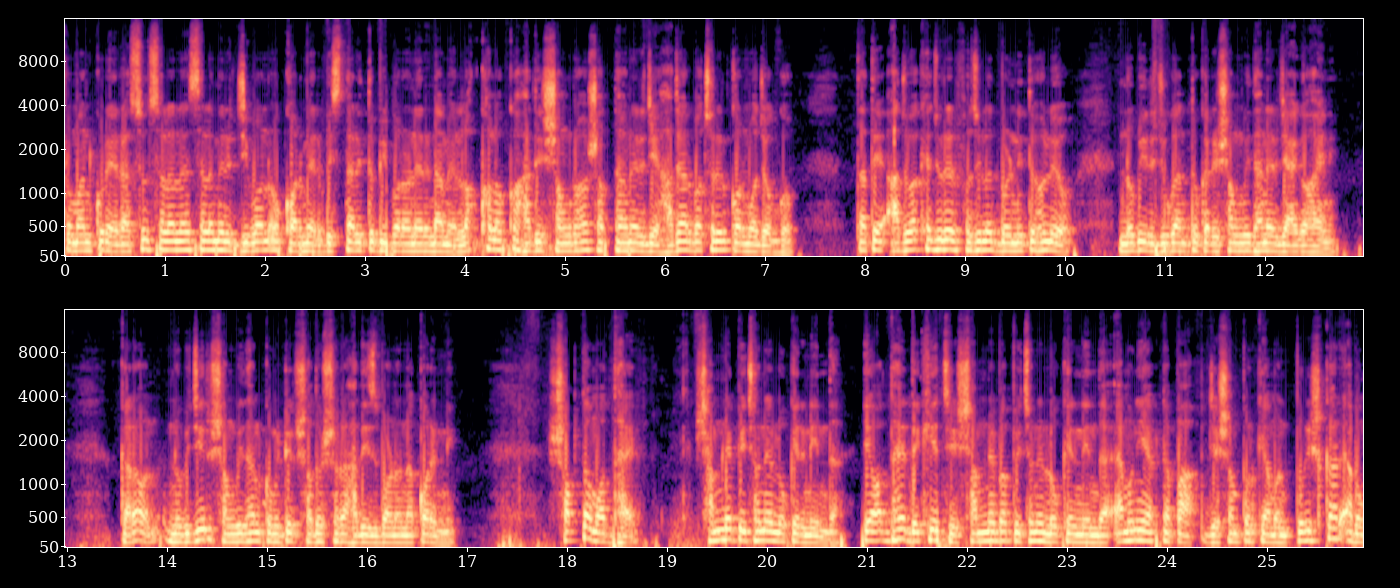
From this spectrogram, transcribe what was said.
প্রমাণ করে রাসুল সাল্লাহ সাল্লামের জীবন ও কর্মের বিস্তারিত বিবরণের নামে লক্ষ লক্ষ হাদিস সংগ্রহ সত্যায়নের যে হাজার বছরের কর্মযজ্ঞ, তাতে আজওয়া খেজুরের ফজিলত বর্ণিত হলেও নবীর যুগান্তকারী সংবিধানের জায়গা হয়নি। কারণ নবীজির সংবিধান কমিটির সদস্যরা হাদিস বর্ণনা করেননি। সপ্তম অধ্যায় সামনে পিছনে লোকের নিন্দা। এই অধ্যায়ে দেখিয়েছে, সামনে বা পিছনে লোকের নিন্দা এমনই একটা পাপ যে সম্পর্কে এমন পরিষ্কার এবং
